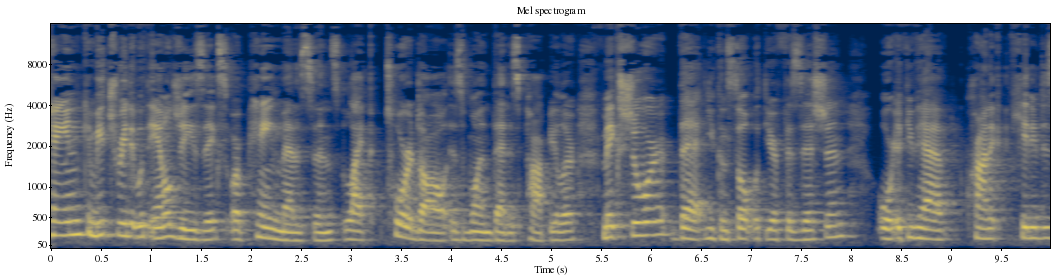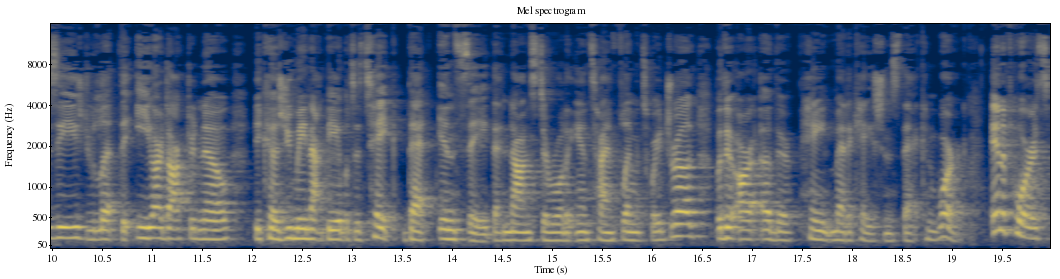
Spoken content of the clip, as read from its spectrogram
Pain can be treated with analgesics or pain medicines like Toradol is one that is popular. Make sure that you consult with your physician or if you have chronic kidney disease, you let the ER doctor know because you may not be able to take that NSAID, that non-steroidal anti-inflammatory drug, but there are other pain medications that can work. And of course,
